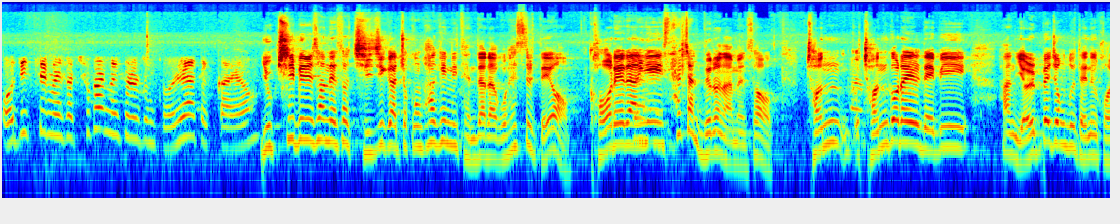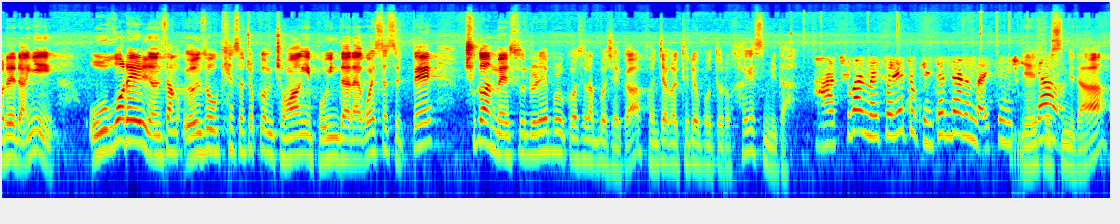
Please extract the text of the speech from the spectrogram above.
어, 디쯤에서 추가 매수를 좀 더 해야 될까요? 61선에서 지지가 조금 확인이 된다라고 했을 때요. 거래량이 네. 살짝 늘어나면서 전, 전 거래일 대비 한 10배 정도 되는 거래량이 5거래일 연상, 연속해서 조금 정황이 보인다라고 했었을 때 추가 매수를 해볼 것을 한번 제가 권장을 드려보도록 하겠습니다. 아, 추가 매수 해도 괜찮다는 말씀이시죠? 예, 그렇습니다.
